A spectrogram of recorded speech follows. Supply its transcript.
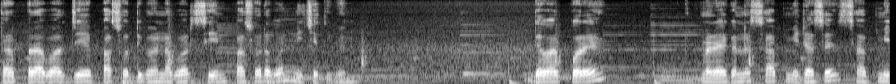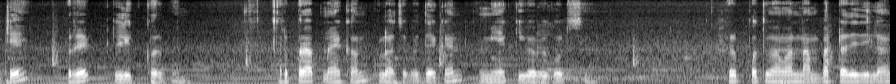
তারপরে আবার যে পাসওয়ার্ড দিবেন আবার সেম পাসওয়ার্ড আবার নিচে দিবেন। দেওয়ার পরে আপনারা এখানে সাবমিট আছে সাবমিটে করে ক্লিক করবেন। তারপর আপনার অ্যাকাউন্ট খোলা যাবে। দেখেন আমি কীভাবে করছি। প্রথমে আমার নাম্বারটা দিয়ে দিলাম।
